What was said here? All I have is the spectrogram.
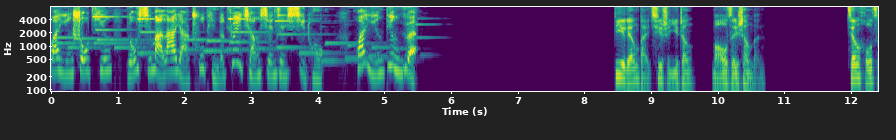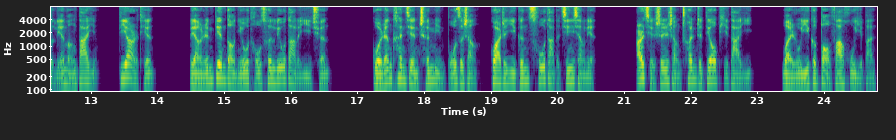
欢迎收听由喜马拉雅出品的《最强仙剑系统》，欢迎订阅。第两百七十一章，毛贼上门。江猴子连忙答应。第二天，两人便到牛头村溜达了一圈，果然看见陈敏脖子上挂着一根粗大的金项链，而且身上穿着貂皮大衣，宛如一个暴发户一般。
